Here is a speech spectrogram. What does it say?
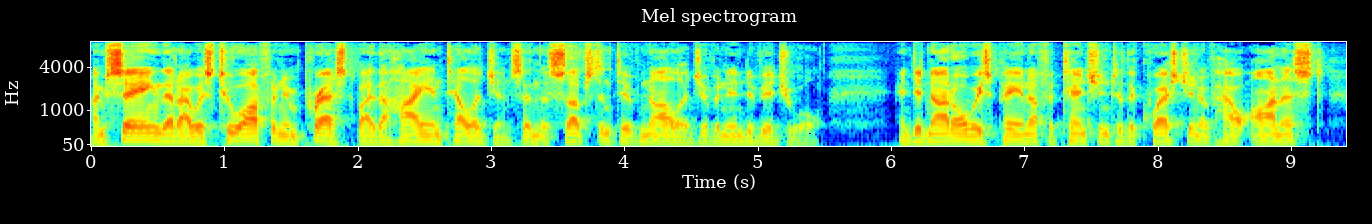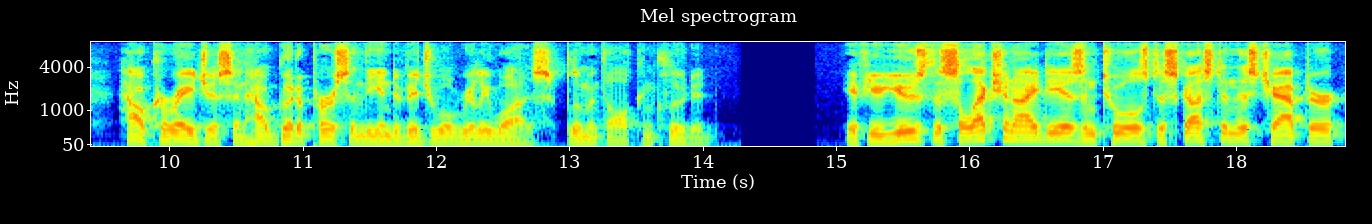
I'm saying that I was too often impressed by the high intelligence and the substantive knowledge of an individual, and did not always pay enough attention to the question of how honest, how courageous, and how good a person the individual really was, Blumenthal concluded. If you use the selection ideas and tools discussed in this chapter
